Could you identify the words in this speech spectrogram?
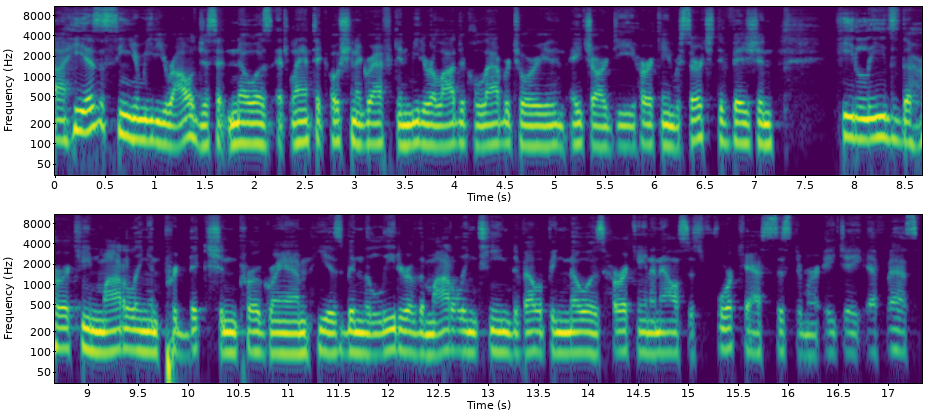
Uh, he is a senior meteorologist at NOAA's Atlantic Oceanographic and Meteorological Laboratory and HRD Hurricane Research Division. He leads the hurricane modeling and prediction program. He has been the leader of the modeling team developing NOAA's Hurricane Analysis Forecast System, or HAFS,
